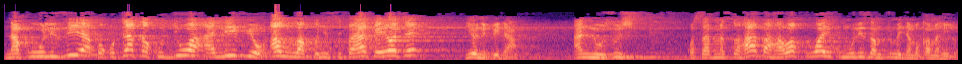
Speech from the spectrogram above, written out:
Na kuulizia kwa kutaka kujua alivyo Allah kwenye sifa yake yote hiyo ni bid'a. Ani uzushi kwa sababu masahaba hawakuwahi kumuuliza mtume jambo kama hilo.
